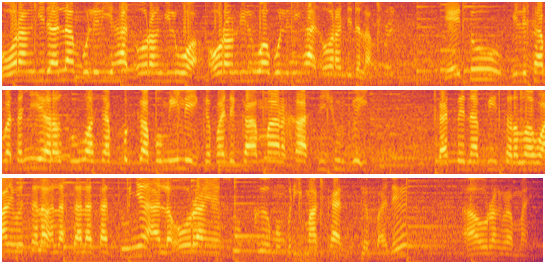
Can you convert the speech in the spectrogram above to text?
orang di dalam boleh lihat orang di luar. Orang di luar boleh lihat orang di dalam. Iaitu bila sahabat tanya ya Rasulullah siapakah pemilik kepada kamar khas di syurga itu? Kata Nabi SAW adalah salah satunya adalah orang yang suka memberi makan kepada uh, orang ramai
